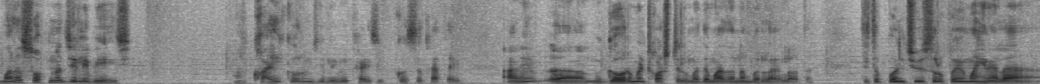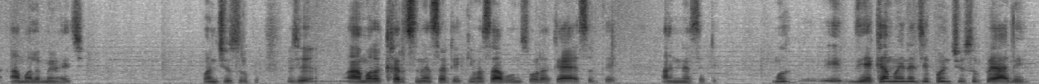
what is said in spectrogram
मला स्वप्नात जिलेबी यायची. मला काही करून जिलेबी खायची कसं खाता येईल? आणि गव्हर्मेंट मी हॉस्टेलमध्ये माझा नंबर लागला होता. तिथं पंचवीस रुपये महिन्याला आम्हाला मिळायचे. पंचवीस रुपये. म्हणजे आम्हाला खर्चण्यासाठी किंवा साबण सोडा काय असेल ते आणण्यासाठी. मग एका महिन्यात जे पंचवीस रुपये आले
